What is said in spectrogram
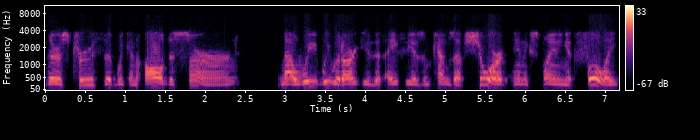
there's truth that we can all discern. Now, we, we would argue that atheism comes up short in explaining it fully,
